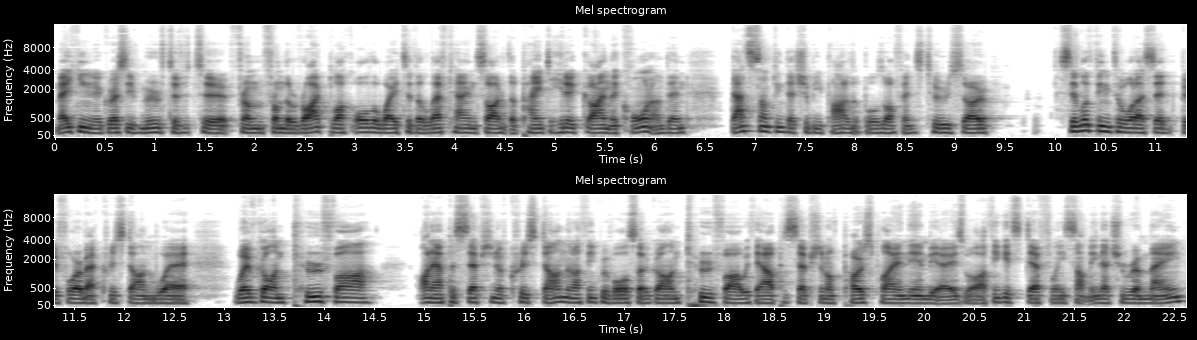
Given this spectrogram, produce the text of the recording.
making an aggressive move to, to from from the right block all the way to the left hand side of the paint to hit a guy in the corner, then that's something that should be part of the Bulls offense too. So similar thing to what I said before about Kris Dunn, where we've gone too far on our perception of Kris Dunn, then I think we've also gone too far with our perception of post play in the NBA as well. I think it's definitely something that should remain,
